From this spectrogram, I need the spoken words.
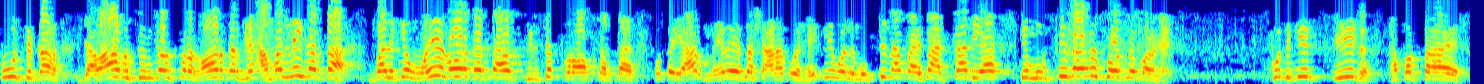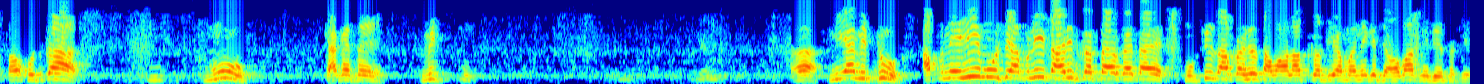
पूछ कर जवाब सुनकर उस पर गौर करके अमल नहीं करता, बल्कि वही गौर करता है फिर से क्रॉस करता है। बोलते तो यार, मेरे ऐसा शाना कोई है नहीं, बोले, मुफ्ती साहब का ऐसा अटका दिया है कि मुफ्ती साहब भी सोच में पड़ गए। खुद की पीठ थपकता है और खुद का मुँह, क्या कहते हैं, मिट मियाँ मिट्टू, अपने ही मुँह से अपनी तारीफ़ करता है और कहता है, मुफ्ती साहब कैसे सवाल कर दिया मैंने के जवाब नहीं दे सके।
